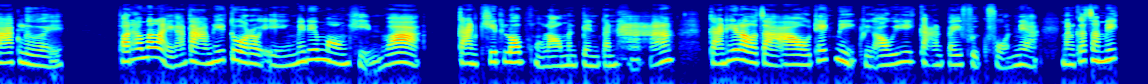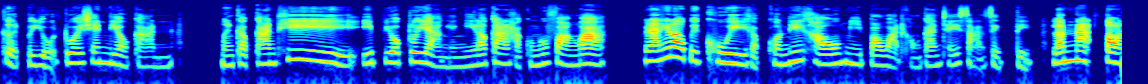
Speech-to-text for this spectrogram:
มากๆเลย เพราะถ้าเมื่อไหร่ก็ตามที่ตัวเราเองไม่ได้มองเห็นว่า การคิดลบของเรามันเป็นปัญหา การที่เราจะเอาเทคนิคหรือเอาวิธีการไปฝึกฝนเนี่ย มันก็จะไม่เกิดประโยชน์ด้วยเช่นเดียวกัน เหมือนกับการที่อิฟยกตัวอย่างอย่างนี้แล้วกันค่ะคุณผู้ฟังว่า เวลาที่เราไปคุยกับคนที่เขามีประวัติของการใช้สารเสพติด แล้วณตอน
